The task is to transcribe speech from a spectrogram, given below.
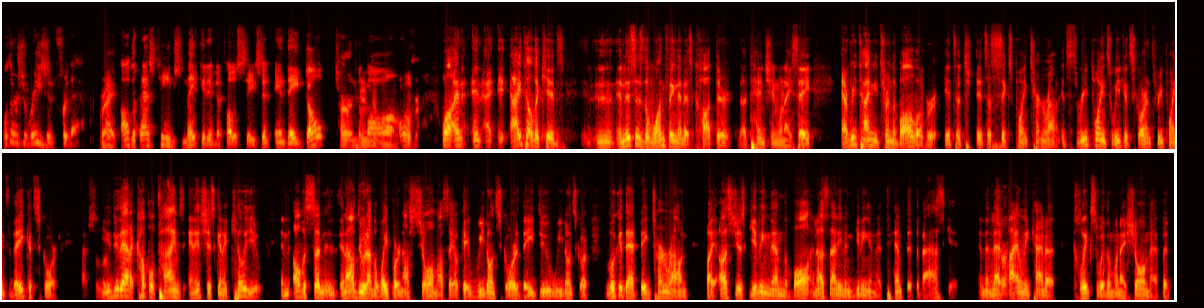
Well, there's a reason for that Right. all the best teams make it in the postseason, and they don't turn the Turn ball, over. Well, and and I, I tell the kids, and this is the one thing that has caught their attention when I say, every time you turn the ball over, it's a it's a six point turnaround. It's three points we could score and three points they could score. Absolutely. You do that a couple times, and it's just going to kill you. And all of a sudden, and I'll do it on the whiteboard, and I'll show them. I'll say, okay, we don't score, they do. We don't score. Look at that big turnaround by us just giving them the ball and us not even getting an attempt at the basket. And then That's that right. finally kind of clicks with them when I show them that. But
